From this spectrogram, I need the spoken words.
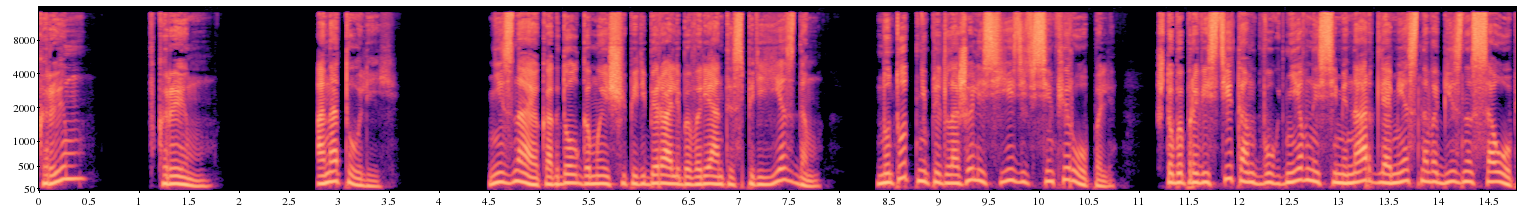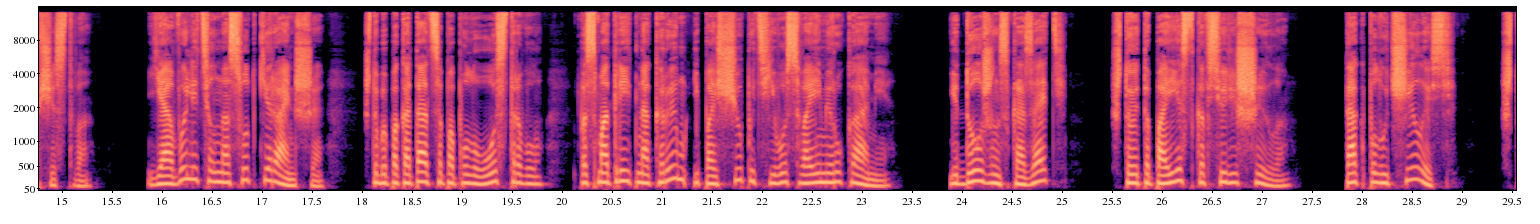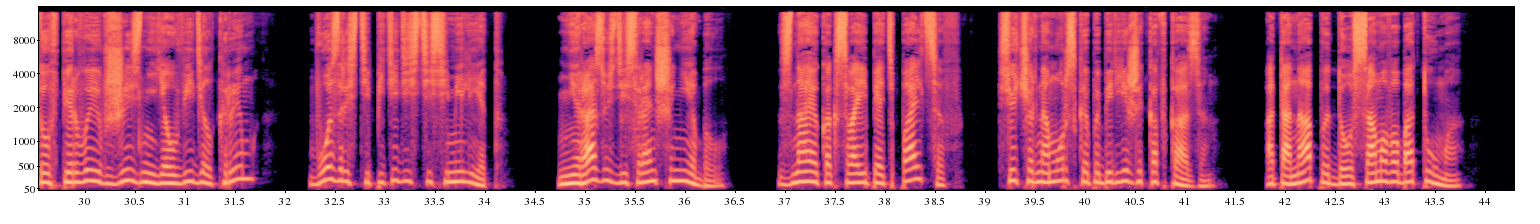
Крым, в Крым. Анатолий. Не знаю, как долго мы еще перебирали бы варианты с переездом, но тут мне предложили съездить в Симферополь, чтобы провести там двухдневный семинар для местного бизнес-сообщества. Я вылетел на сутки раньше, чтобы покататься по полуострову, посмотреть на Крым и пощупать его своими руками. И должен сказать, что эта поездка все решила. Так получилось, что впервые в жизни я увидел Крым в возрасте 57 лет. Ни разу здесь раньше не был. Знаю, как свои пять пальцев, все Черноморское побережье Кавказа. От Анапы до самого Батума.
